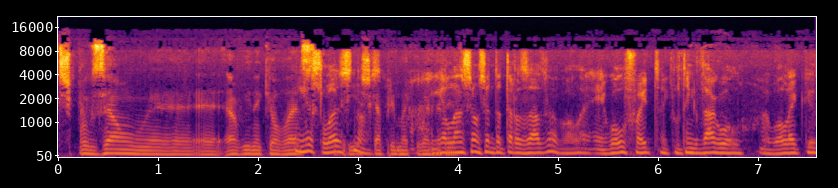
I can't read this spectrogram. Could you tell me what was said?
explosão eh, eh, ali naquele lance. Nesse lance, não. chegar primeiro o Aquele lance é um centro atrasado, a bola é golo feito, aquilo tem que dar golo. A bola é que.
